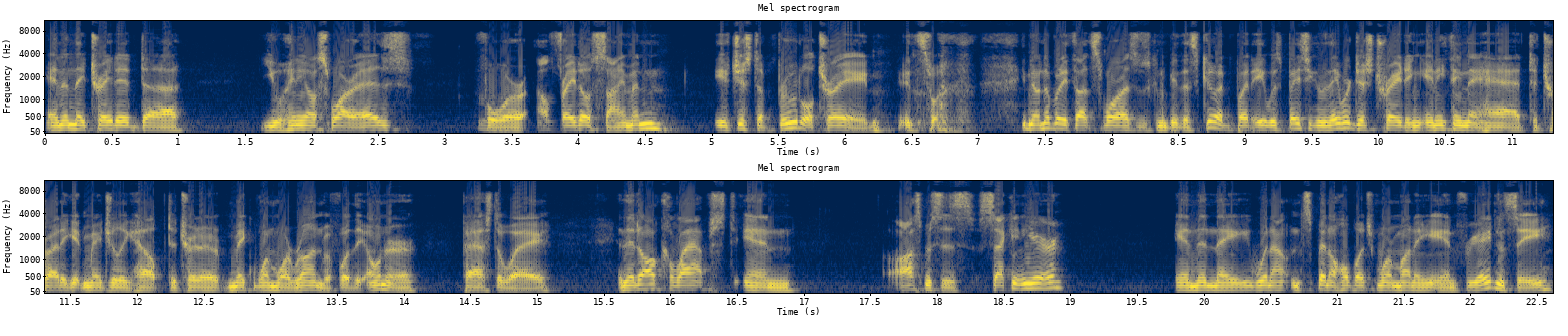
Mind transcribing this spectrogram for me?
and then they traded uh, Eugenio Suarez for Alfredo Simon. It's just a brutal trade. It's you know nobody thought Suarez was going to be this good, but it was basically they were just trading anything they had to try to get major league help to try to make one more run before the owner passed away, and it all collapsed in Ausmus's second year and then they went out and spent a whole bunch more money in free agency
